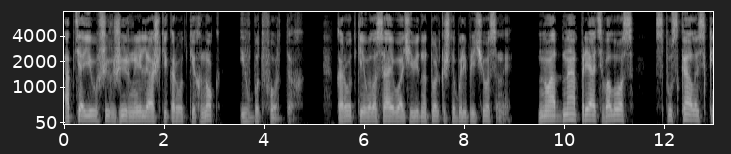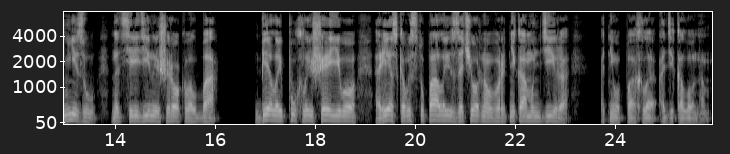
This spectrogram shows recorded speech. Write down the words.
обтягивавших жирные ляжки коротких ног и в ботфортах. Короткие волоса его, очевидно, только что были причесаны, но одна прядь волос спускалась к низу над серединой широкого лба. Белой пухлой шея его резко выступала из-за черного воротника мундира. От него пахло одеколоном.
